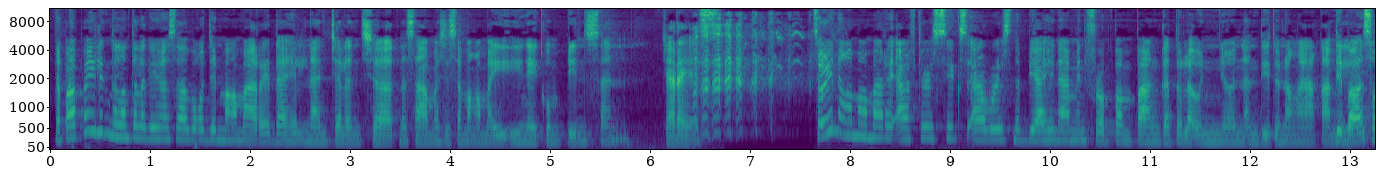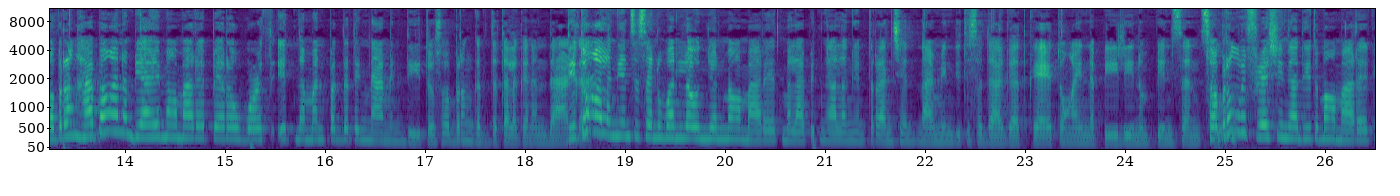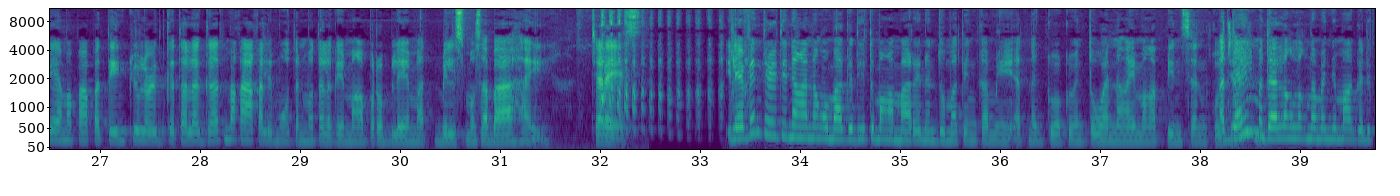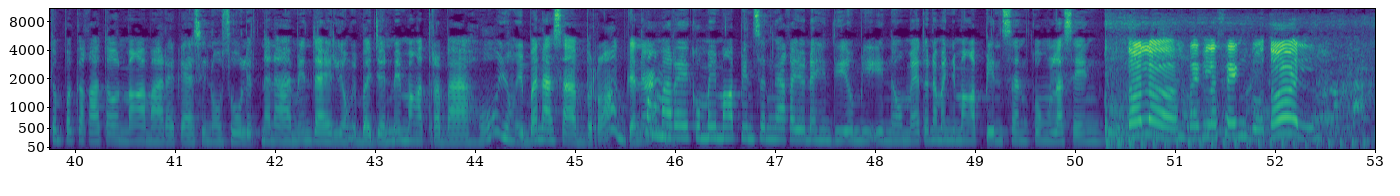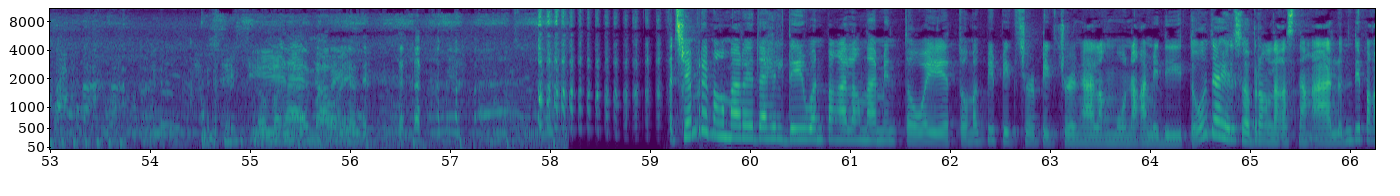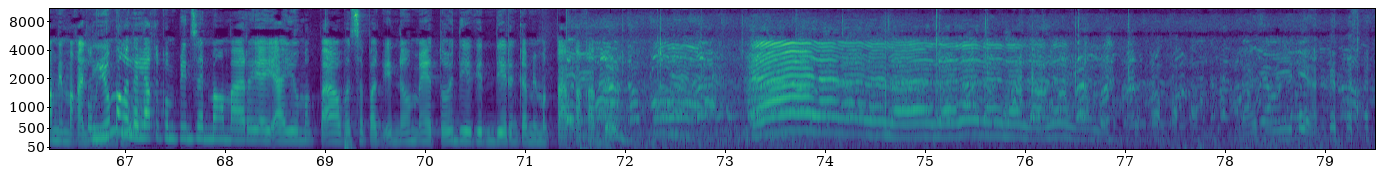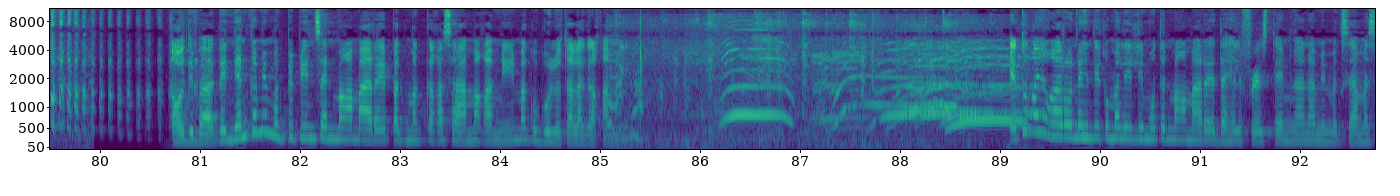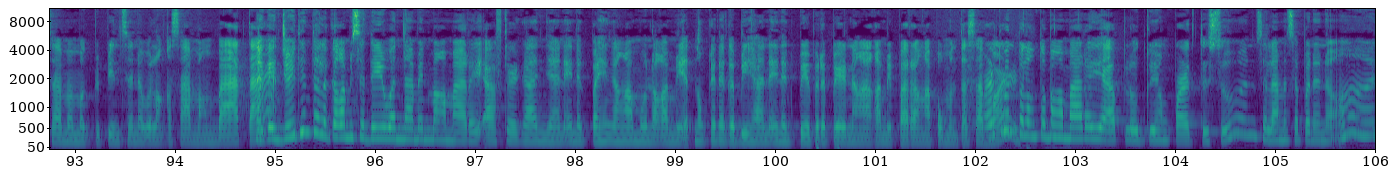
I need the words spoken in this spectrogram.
Napapailing na lang talaga yung asawa ko dyan mga mare dahil nonchalant siya at nasama siya sa mga maiingay kong pinsan. Chares. So yun na nga mga mare, after 6 hours na biyahe namin from Pampanga to La Union, andito na nga kami. 'Di ba? Sobrang haba nga ng biyahe mga mare, pero worth it naman pagdating namin dito. Sobrang ganda talaga ng dagat. Dito nga lang yan sa San Juan, La Union mga mare, at malapit nga lang yung transient namin dito sa dagat, kaya ito nga yung napili ng pinsan ko. Sobrang refreshing nga dito mga mare, kaya mapapa-thank you Lord ka talaga at makakalimutan mo talaga yung mga problema at bills mo sa bahay. Chares. 11.30 na nga ng umaga dito mga mare nung dumating kami at nagkukwentuhan na nga yung mga pinsan ko At dahil madalang lang naman yung mga ganitong pagkakataon mga mare kaya sinusulit na namin dahil yung iba dyan may mga trabaho, yung iba nasa abroad, ganun. Mga mare, kung may mga pinsan nga kayo na hindi umiinom, eto naman yung mga pinsan kong lasenggo. Tolo, regla senggo, tol. Syempre mga mare, dahil day one pa nga lang namin to, ay ito, magpipicture-picture nga lang muna kami dito dahil sobrang lakas ng alon, hindi pa kami makaligo. Kung yung mga lalaki kong pinsan mga mare ay ayaw magpaawat sa pag-inom, eto, hindi, hindi rin kami magpapakabog. O, di ba? Ganyan kami magpipinsan mga mare pag magkakasama kami, magugulo talaga kami. Ito ngayong araw na hindi ko malilimutan mga mare dahil first time nga namin magsama-sama magpipinsan na walang kasamang bata. Nag-enjoy din talaga kami sa day one namin mga mare. After ganyan ay nagpahinga nga muna kami at nung kinagabihan ay nagpe-prepare na nga kami para nga pumunta sa bar. Part 1 pa lang to mga mare, i-upload ko yung part 2 soon. Salamat sa panonood.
